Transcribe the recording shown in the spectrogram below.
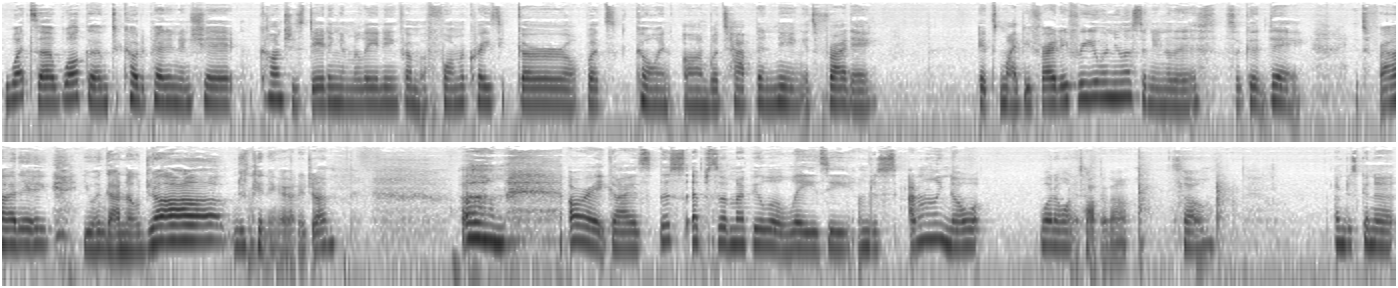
What's up? Welcome to Codependent and Shit, conscious dating and relating from a former crazy girl. What's going on? What's happening? It's Friday. It might be Friday for you when you're listening to this. It's a good day. It's Friday. You ain't got no job. Just kidding, I got a job. Um, alright, guys. This episode might be a little lazy. I'm just, I don't really know what I want to talk about. So, I'm just gonna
